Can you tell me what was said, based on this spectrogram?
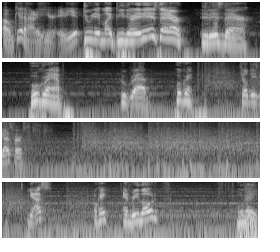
Oh, get out of here, idiot! dude. It might be there. It is there. It is there. Who grab? Who grab? Who grab? Kill these guys first. Yes. Okay, and reload. Okay.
